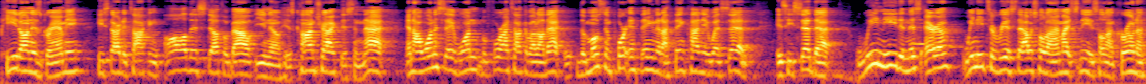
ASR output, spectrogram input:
peed on his Grammy. He started talking all this stuff about, you know, his contract, this and that. And I want to say one, before I talk about all that, the most important thing that I think Kanye West said is he said that we need in this era, we need to reestablish, hold on, I might sneeze, hold on, Corona.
